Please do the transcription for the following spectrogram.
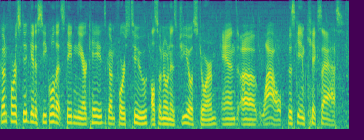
Gunforce did get a sequel that stayed in the arcades, Gunforce 2, also known as Geostorm, and uh, wow, this game kicks ass.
